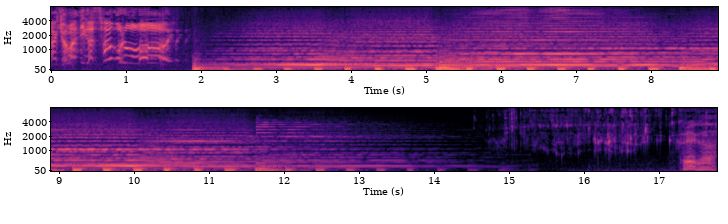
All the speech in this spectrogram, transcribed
아, 경환이가 사고로. 그래가.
